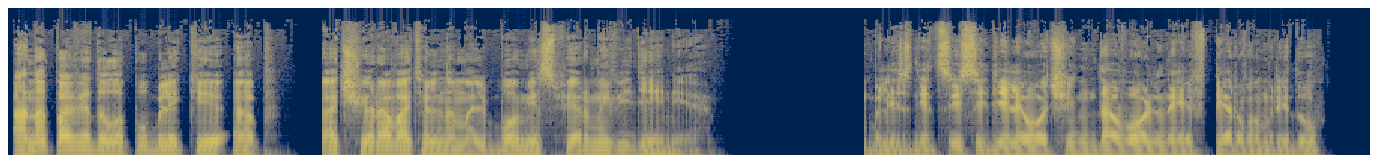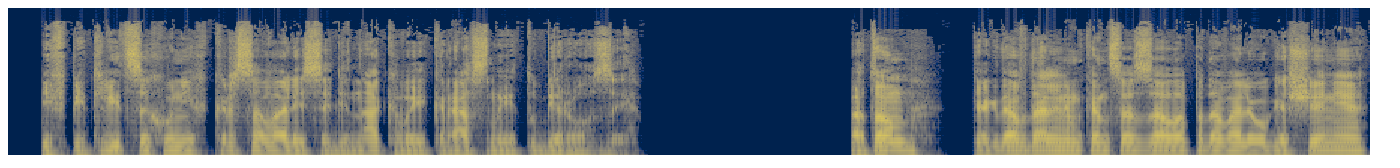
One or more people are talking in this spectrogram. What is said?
она поведала публике об очаровательном альбоме с фермы видения. Близнецы сидели очень довольные в первом ряду, и в петлицах у них красовались одинаковые красные туберозы. Потом, когда в дальнем конце зала подавали угощение,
